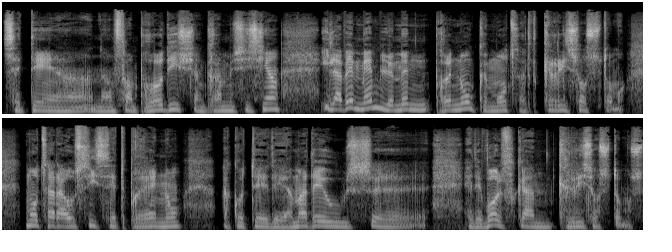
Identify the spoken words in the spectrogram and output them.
C'était un enfant prodige, un grand musicien. Il avait même le même prénom que Mozart, Chrysostomo. Mozart a aussi ce prénom à côté de Amadeus euh, et de Wolfgang Chrysostomos.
